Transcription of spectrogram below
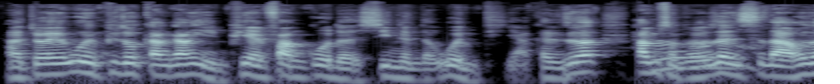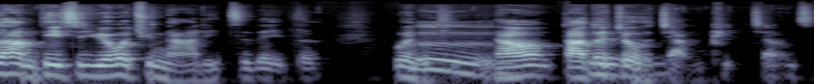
他就会问，比如说刚刚影片放过的新人的问题啊，可能说他们什么时候认识的，或者他们第一次约会去哪里之类的问题，然后答对就有奖品这样子。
